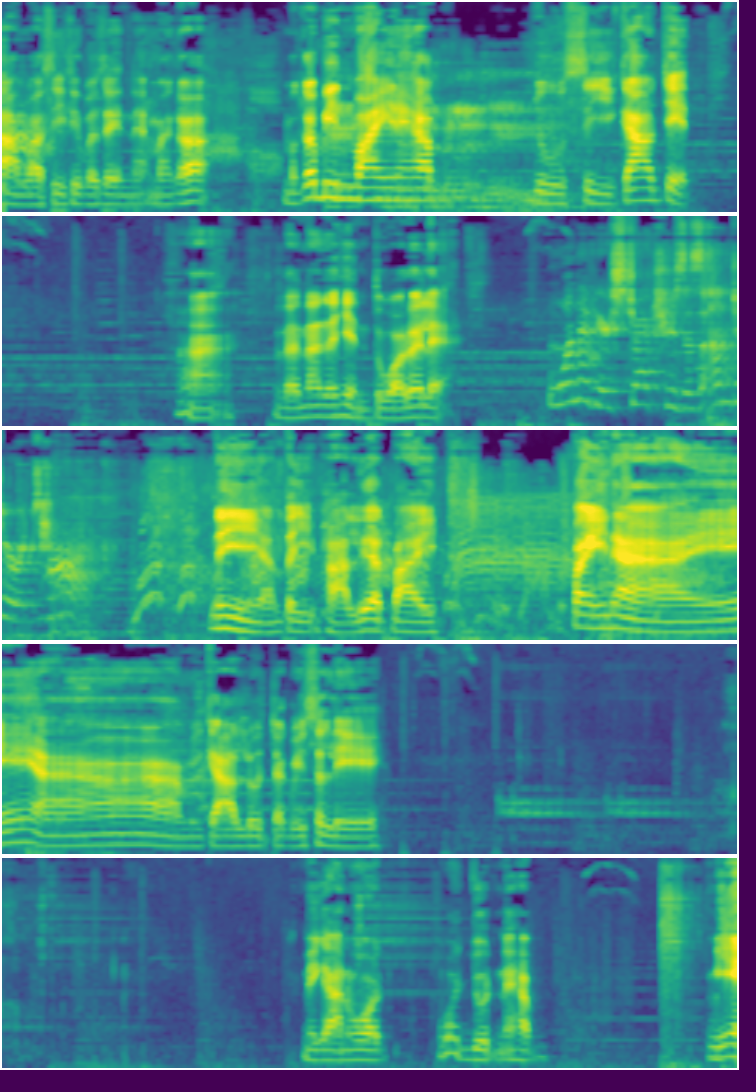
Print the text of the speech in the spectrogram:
ต่ำกว่า 40%เนี่ยมันก็มันก็บินไวนะครับ อยู่ 497อ่าแล้วน่าจะเห็นตัวด้วยแหละ One of your structures is under attack. นี่อันติผ่านเลือดไป ไปไหน อ่า มีการหลุดจากวิสเลย์มีการโหวตโหวตหยุดนะครับ มีแอ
